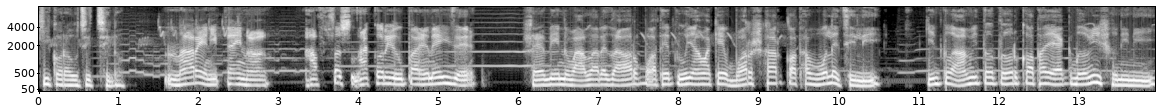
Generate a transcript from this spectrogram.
কি করা উচিত ছিল। না রে, নিতাই না। আফসোস না করে উপায় নেই যে, সেদিন বাজারে যাওয়ার পথে তুই আমাকে বর্ষার কথা বলেছিলি, কিন্তু আমি তো তোর কথা একদমই শুনিনি।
